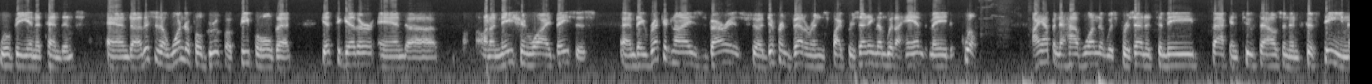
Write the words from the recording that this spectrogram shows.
will be in attendance. And uh, this is a wonderful group of people that get together and uh, on a nationwide basis, and they recognize various uh, different veterans by presenting them with a handmade quilt. I happen to have one that was presented to me back in 2015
